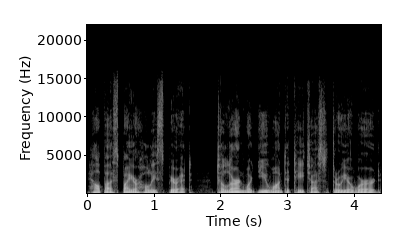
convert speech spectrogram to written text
Help us by your Holy Spirit to learn what you want to teach us through your word.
